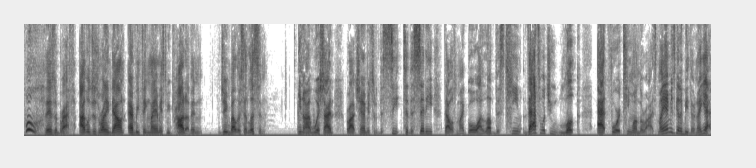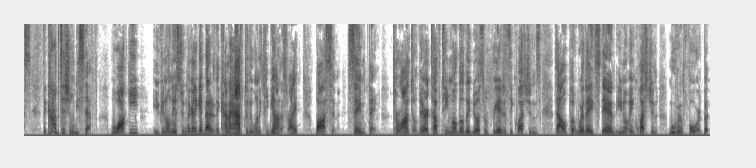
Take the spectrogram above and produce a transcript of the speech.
whew, there's a breath. I was just running down everything Miami has to be proud of. And Jimmy Butler said, listen, you know, I wish I'd brought championship to the, seat, to the city. That was my goal. I love this team. That's what you look at for a team on the rise. Miami's going to be there. Now, yes, the competition will be stiff. Milwaukee, you can only assume they're going to get better. They kind of have to. They want to keep you honest, right? Boston, same thing. Toronto, they're a tough team, although they do have some free agency questions that will put where they stand, you know, in question moving forward. But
